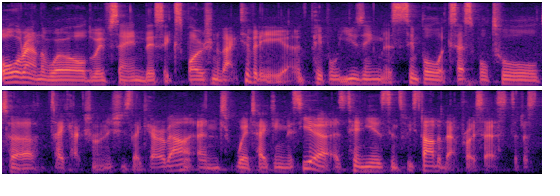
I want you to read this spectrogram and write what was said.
all around the world, we've seen this explosion of activity of people using this simple, accessible tool to take action on issues they care about. And we're taking this year as 10 years since we started that process to just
